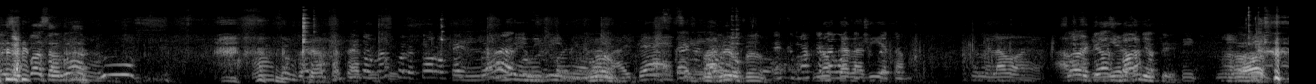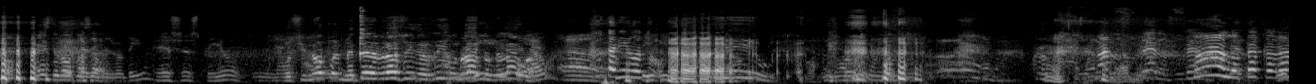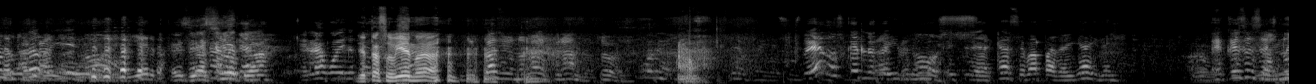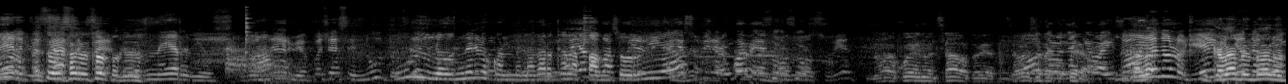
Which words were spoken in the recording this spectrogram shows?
Eso pasa rápido. Ah, a pasar. Ay, mi vida. Ay, veces, el río, pero- No cada día tampoco. Yo me lavo a- agua ¿Sabe qué? Haz. Sí. Ah, Este va a pasar. Eso es peor. O si no, pues meter el brazo en el río un rato en el agua. Tú también otro. Malo, está cagando. Ese ya 7, ¿ah? Ya está subiendo, ¿ah? No, este de acá se va para allá y de... Es que ese es Los el nudo. nervios. Entonces sale el sol para que... Los nervios. Los nervios, pues ese nudo. Uy, los nervios cuando me agarro con la pantorrilla. Subir el jueves, no, no. No, el jueves no, el sábado todavía. Se va a. No, ya no lo Y llegue. calambre ya no a los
